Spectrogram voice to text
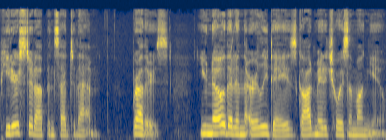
Peter stood up and said to them, Brothers, you know that in the early days God made a choice among you,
